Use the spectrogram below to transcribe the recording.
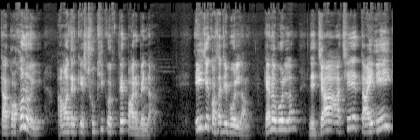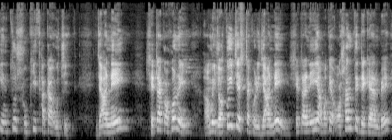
তা কখনোই আমাদেরকে সুখী করতে পারবে না। এই যে কথাটি বললাম, কেন বললাম? যে যা আছে তাই নিয়েই কিন্তু সুখী থাকা উচিত। যা নেই সেটা কখনোই আমি যতই চেষ্টা করি, যা নেই, সেটা নিয়ে আমাকে অশান্তি ডেকে আনবে,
